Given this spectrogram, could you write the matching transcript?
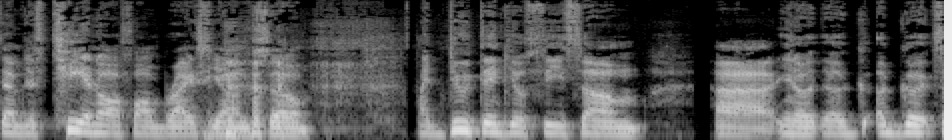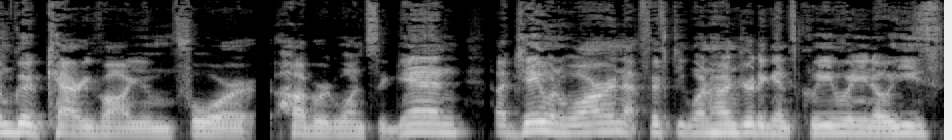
them just teeing off on Bryce Young. So I do think you'll see some, uh, you know, a, a, good some good carry volume for Hubbard once again. Uh, Jaylen Warren at 5100 against Cleveland. You know, he's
